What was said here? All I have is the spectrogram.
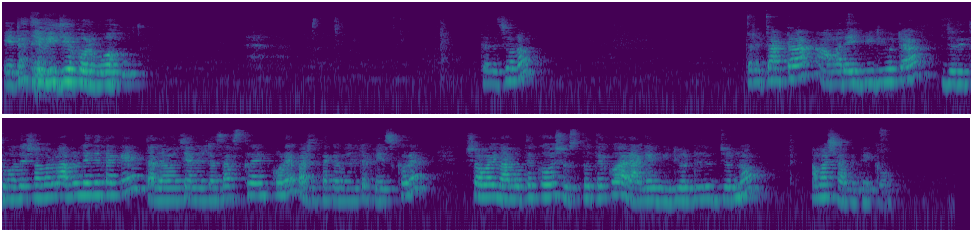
এটাতে ভিডিও করব। তাহলে চলো। তাহলে টাটা আমার এই ভিডিওটা। যদি তোমাদের সবার ভালো লেগে থাকে, তাহলে আমার চ্যানেলটা সাবস্ক্রাইব করে, পাশে থাকা বেলটা প্রেস করে। সবাই ভালো থেকো, সুস্থ থেকো, আর আগের ভিডিওটির জন্য আমার সাথে থেকো।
